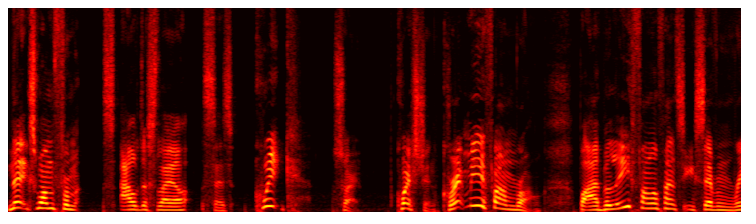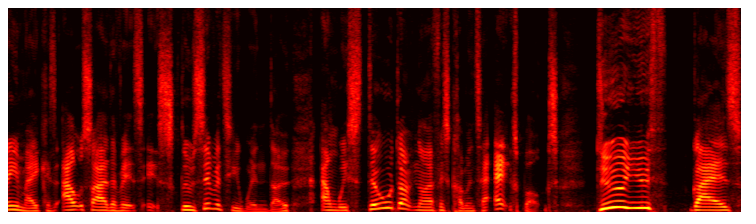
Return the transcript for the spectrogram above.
Next one from Alder Slayer says, "Quick, sorry, question. Correct me if I'm wrong, but I believe Final Fantasy VII Remake is outside of its exclusivity window, and we still don't know if it's coming to Xbox. Do you th- guys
